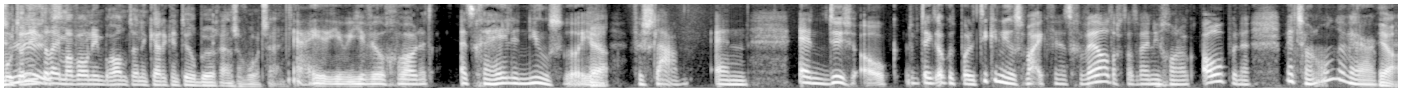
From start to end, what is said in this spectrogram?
moet- er niet alleen maar woningbrand en een kerk in Tilburg enzovoort zijn. Ja, je, je wil gewoon het, het gehele nieuws wil je Ja. verslaan. En, en dus ook, dat betekent ook het politieke nieuws. Maar ik vind het geweldig dat wij nu gewoon ook openen met zo'n onderwerp. Ja.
